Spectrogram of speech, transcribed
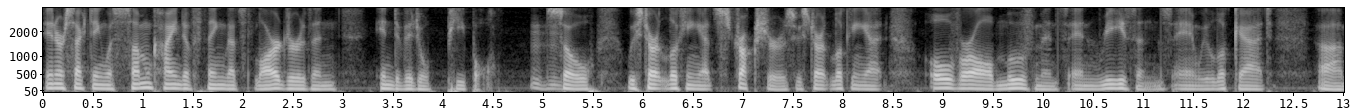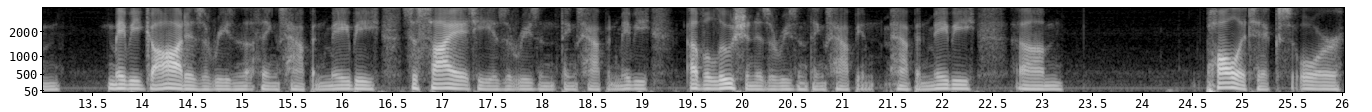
intersecting with some kind of thing that's larger than individual people. Mm-hmm. So we start looking at structures, we start looking at overall movements and reasons, and we look at um, maybe God is a reason that things happen. Maybe society is a reason things happen. Maybe evolution is a reason things happen. Happen. Maybe um, politics or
